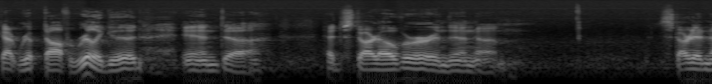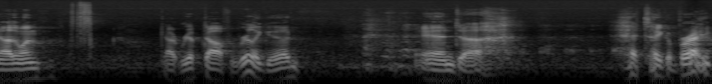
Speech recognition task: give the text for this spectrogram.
got ripped off really good and uh, had to start over and then um, started another one. Got ripped off really good and uh, had to take a break.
